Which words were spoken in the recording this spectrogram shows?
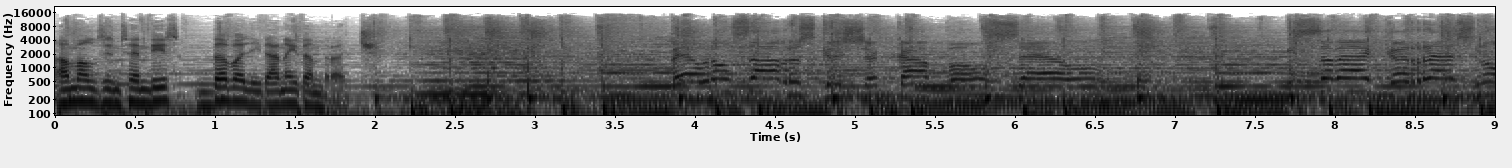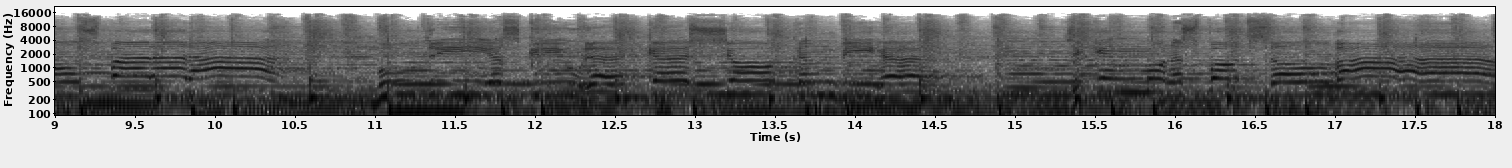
amb els incendis de Vallirana i d'Andratx. Veure els arbres créixer cap al cel escriure que això canvia i aquest món es pot salvar.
